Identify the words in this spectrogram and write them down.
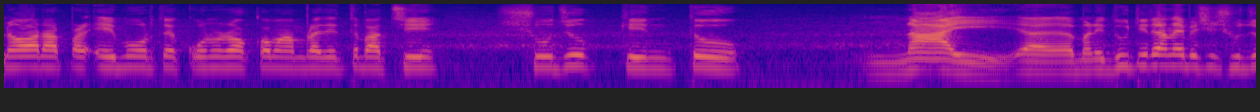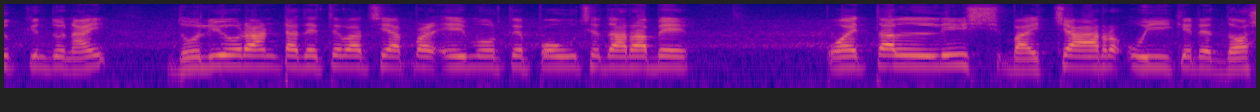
নেওয়ার আপনার এই মুহূর্তে কোনো রকম আমরা দেখতে পাচ্ছি সুযোগ কিন্তু নাই। মানে দুটি রানের বেশি সুযোগ কিন্তু নাই। দলীয় রানটা দেখতে পাচ্ছি আপনার এই মুহূর্তে পৌঁছে দাঁড়াবে পঁয়তাল্লিশ বাই চার উইকেটে দশ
